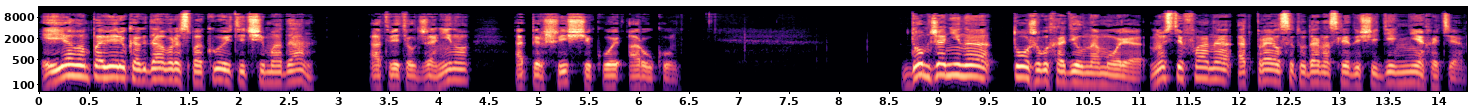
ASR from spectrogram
И я вам поверю, когда вы распакуете чемодан, — ответил Джанино, опершись щекой о руку. Дом Джанина тоже выходил на море, но Стефана отправился туда на следующий день нехотя,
